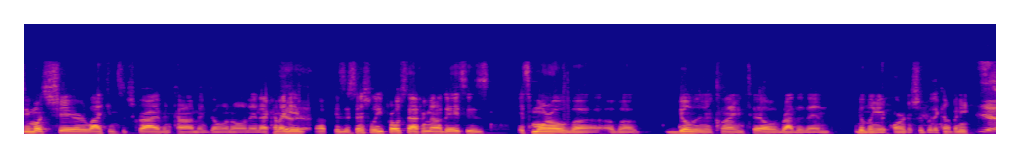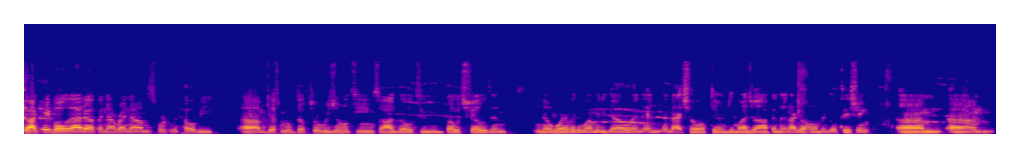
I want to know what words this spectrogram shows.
too much share, like, and subscribe and comment going on, and I kind of Yeah, gave it up because essentially pro staffing nowadays is it's more of a of a building a clientele rather than building a partnership with a company. Yeah. So I yeah. gave all that up, and now right now I'm just working with Hobie. Um, just moved up to a regional team, so I go to boat shows and you know wherever they want me to go, and, and, and I show up there and do my job, and then I go home and go fishing. Um, um,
